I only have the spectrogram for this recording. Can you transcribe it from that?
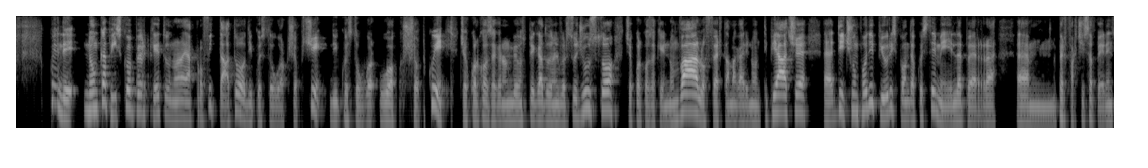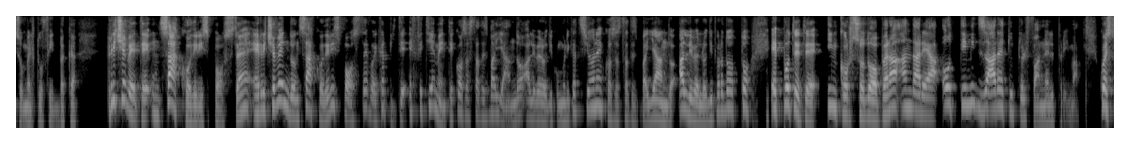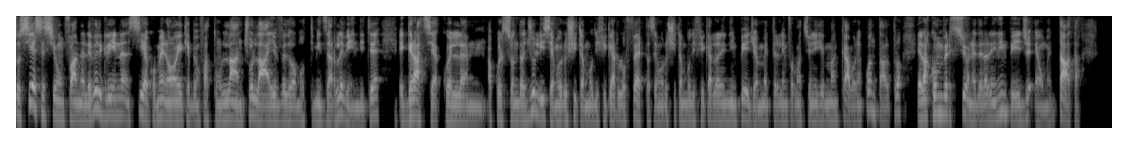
Quindi non capisco perché tu non hai approfittato di questo workshop C, di questo wor- workshop qui. C'è qualcosa che non abbiamo spiegato nel verso giusto, c'è qualcosa che non va, l'offerta magari non ti piace. Eh, dici un po' di più, rispondi a queste mail per, ehm, per farci sapere insomma il tuo feedback ricevete un sacco di risposte e ricevendo un sacco di risposte voi capite effettivamente cosa state sbagliando a livello di comunicazione, cosa state sbagliando a livello di prodotto e potete in corso d'opera andare a ottimizzare tutto il funnel prima. Questo sia se sia un funnel evergreen, sia come noi che abbiamo fatto un lancio live, dovevamo ottimizzare le vendite e grazie a quel, a quel sondaggio lì siamo riusciti a modificare l'offerta, siamo riusciti a modificare la landing page, a mettere le informazioni che mancavano e quant'altro e la conversione della landing landing page è aumentata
